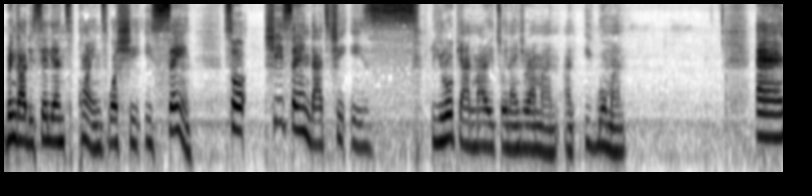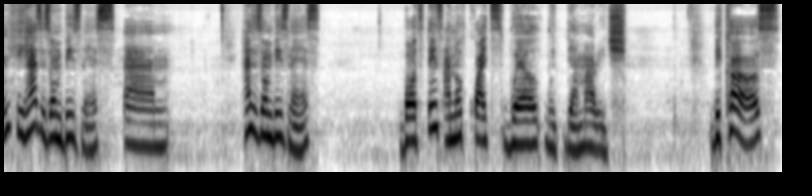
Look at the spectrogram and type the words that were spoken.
bring out the salient points, what she is saying. So she's saying that she is European married to a Nigerian man, an Igbo man. And he has his own business, um, has his own business, but things are not quite well with their marriage because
